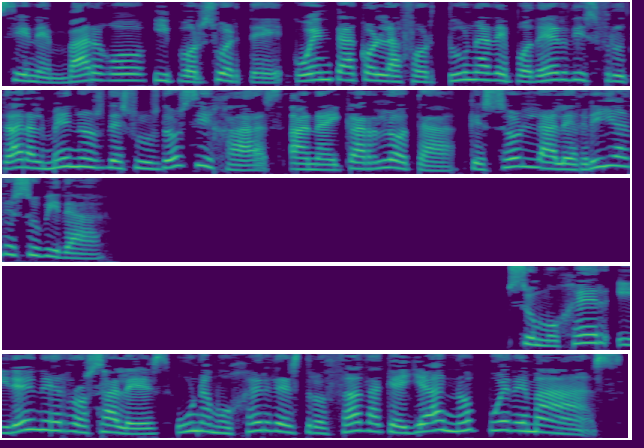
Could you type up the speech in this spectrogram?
Sin embargo, y por suerte, cuenta con la fortuna de poder disfrutar al menos de sus dos hijas, Ana y Carlota, que son la alegría de su vida. Su mujer, Irene Rosales, una mujer destrozada que ya no puede más.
